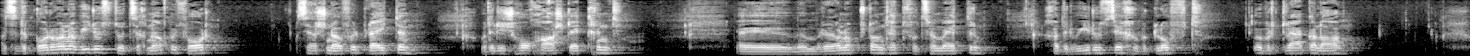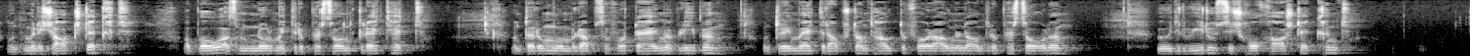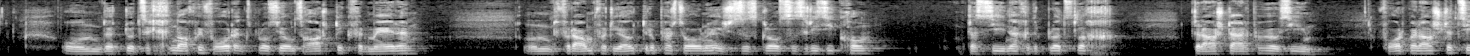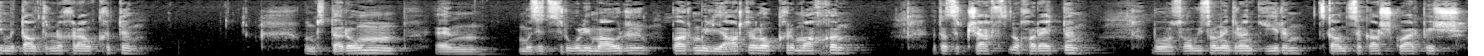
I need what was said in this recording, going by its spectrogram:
Also der Coronavirus tut sich nach wie vor sehr schnell verbreiten und er ist hoch ansteckend. Äh, wenn man einen Abstand hat von 2 Metern, kann der Virus sich über die Luft übertragen lassen. Und man ist angesteckt, obwohl als man nur mit einer Person geredet hat. Und darum muss man ab sofort daheim bleiben und drei Meter Abstand halten vor allen anderen Personen, weil der Virus ist hoch ansteckend und er tut sich nach wie vor explosionsartig vermehren. Und vor allem für die älteren Personen ist es ein grosses Risiko, dass sie nachher plötzlich daran sterben, weil sie vorbelastet sind mit anderen Krankheiten. Und darum ähm, muss jetzt Uli Maurer ein paar Milliarden locker machen, dass er Geschäfte noch retten kann, die sowieso nicht rentieren. Das ganze Gastgewerbe ist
